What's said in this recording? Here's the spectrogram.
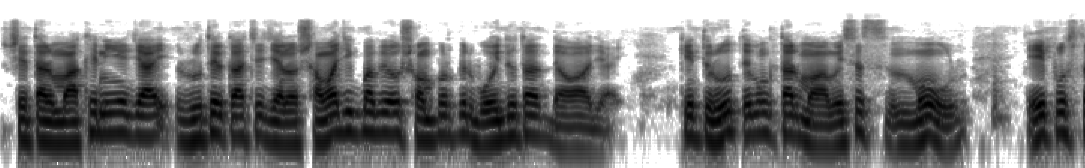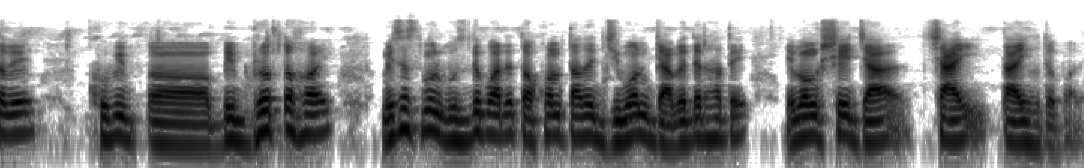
সে তার মাকে নিয়ে যায় রুথের কাছে যেন সামাজিকভাবে ও সম্পর্কের বৈধতা দেওয়া যায়। কিন্তু রুথ এবং তার মা মিসেস মৌর এই প্রস্তাবে খুবই আহ, বিব্রত হয়। মিসেস মৌর বুঝতে পারে তখন তাদের জীবন জাবেদের হাতে এবং সে যা চাই তাই হতে পারে।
